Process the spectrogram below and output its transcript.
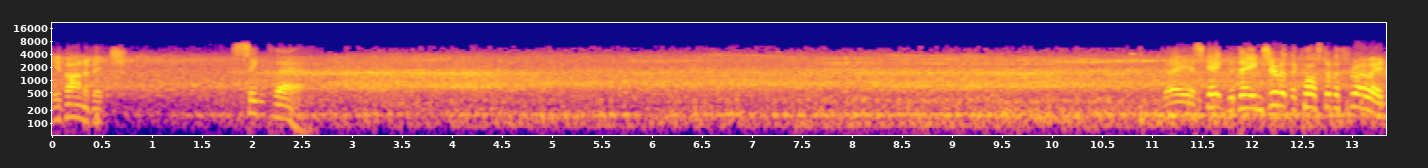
Ivanovic. Sinclair. They escape the danger at the cost of a throw-in.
